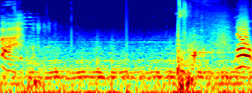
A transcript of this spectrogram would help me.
Ah. No.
